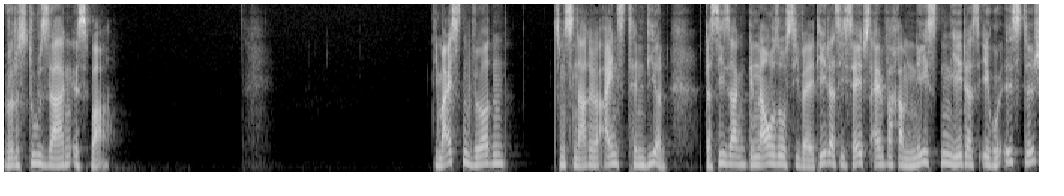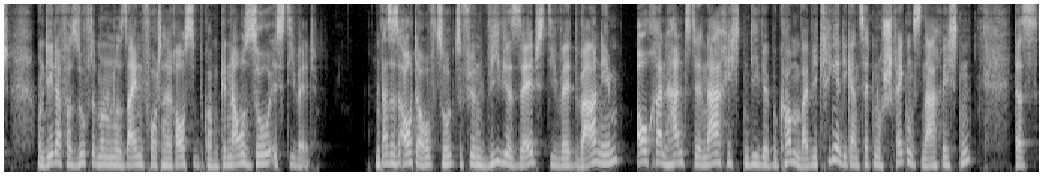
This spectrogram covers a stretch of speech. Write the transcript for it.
würdest du sagen, ist wahr? Die meisten würden zum Szenario 1 tendieren. Dass sie sagen, genauso ist die Welt. Jeder ist sich selbst einfach am nächsten, jeder ist egoistisch und jeder versucht immer nur seinen Vorteil rauszubekommen. Genau so ist die Welt. Und das ist auch darauf zurückzuführen, wie wir selbst die Welt wahrnehmen, auch anhand der Nachrichten, die wir bekommen, weil wir kriegen ja die ganze Zeit nur Schreckensnachrichten, dass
